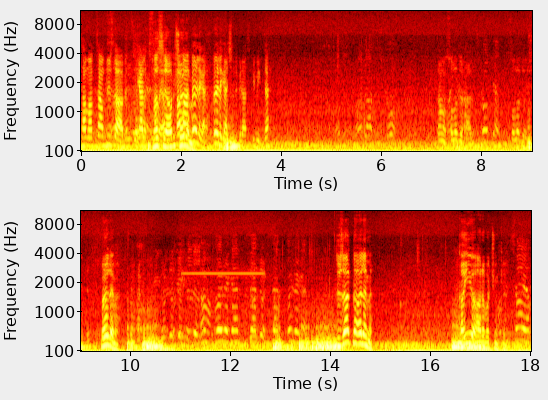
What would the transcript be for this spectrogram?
tamam tamam düzle abi. Gel Nasıl abi? Tamam Şöyle mi? böyle gel. Böyle gel şimdi biraz bir miktar. Hadi hafif sol. Tamam sola dön abi. Sol gel. Sola dön şimdi. Böyle mi? Dön dön dön. dön. Tamam öyle gel. Güzel güzel. Öyle gel. Düzeltme öyle mi? Kayıyor araba çünkü. Hafif sağ yap.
